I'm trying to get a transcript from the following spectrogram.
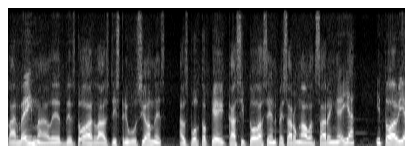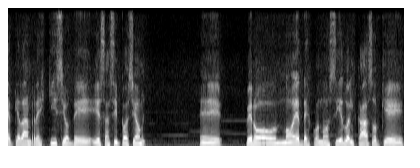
la reina de, todas las distribuciones, al punto que casi todas empezaron a avanzar en ella y todavía quedan resquicios de esa situación. Eh, pero no es desconocido el caso que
